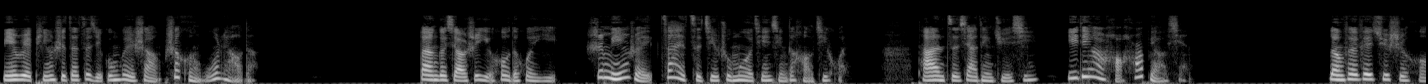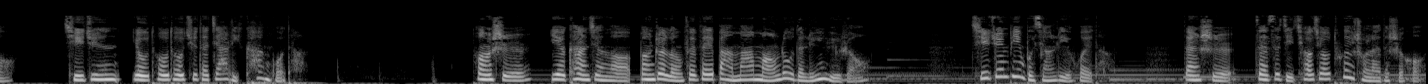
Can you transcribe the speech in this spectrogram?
明蕊平时在自己工位上是很无聊的。半个小时以后的会议是明蕊再次接触莫千行的好机会，他暗自下定决心，一定要好好表现。冷菲菲去世后，齐军又偷偷去他家里看过他。同时也看见了帮着冷菲菲爸妈忙碌的林雨柔。齐军并不想理会他，但是在自己悄悄退出来的时候，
